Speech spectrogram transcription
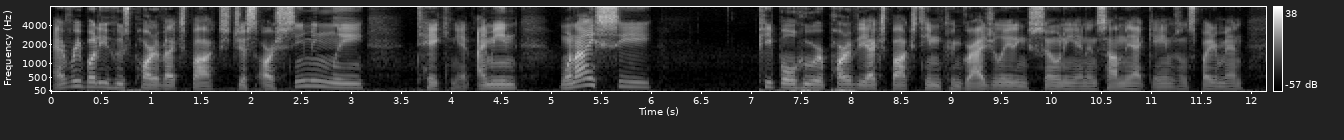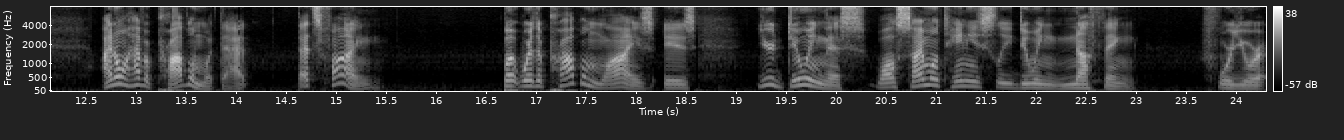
everybody who's part of Xbox just are seemingly taking it. I mean, when I see people who are part of the Xbox team congratulating Sony and Insomniac Games on Spider Man. I don't have a problem with that. That's fine. But where the problem lies is you're doing this while simultaneously doing nothing for your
